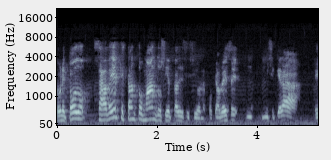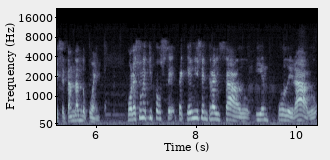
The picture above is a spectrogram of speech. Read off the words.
Sobre todo, saber que están tomando ciertas decisiones, porque a veces ni, siquiera eh, se están dando cuenta. Por eso un equipo pequeño y centralizado y empoderado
